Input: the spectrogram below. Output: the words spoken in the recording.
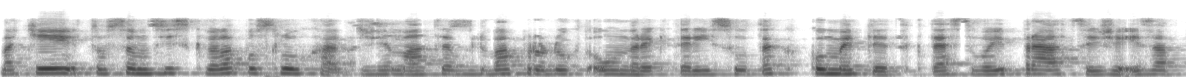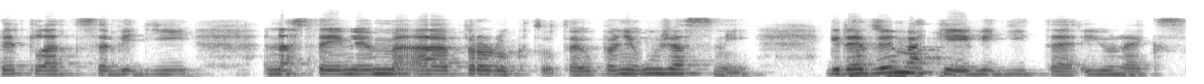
Matěj, to se musí skvěle poslouchat, že máte dva produkt ownery, který jsou tak committed k té svoji práci, že i za pět let se vidí na stejném uh, produktu. To je úplně úžasný. Kde vy, Matěj, vidíte Unex?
